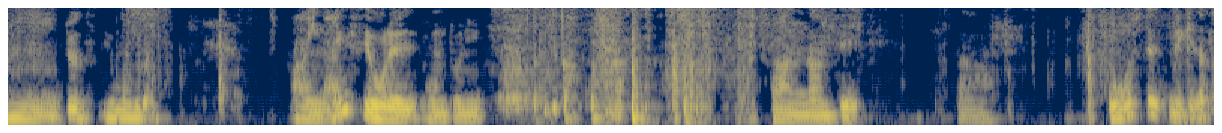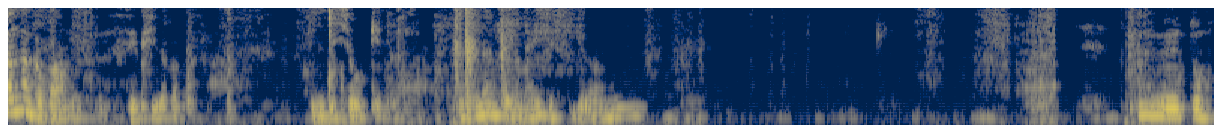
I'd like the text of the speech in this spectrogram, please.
2、とりあえず4枚ぐらい。まあ、いないっすよ、俺、本当に。これか、こっちか。ファンなんて、さあ、どうして、池田さんなんかファン、セクシーだからさ、いいでしょうけどさ。私なんかいないですよ。えーと。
